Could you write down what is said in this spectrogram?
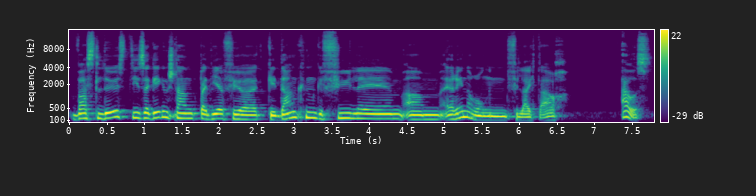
was löst dieser Gegenstand bei dir für Gedanken, Gefühle, ähm, Erinnerungen vielleicht auch aus.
